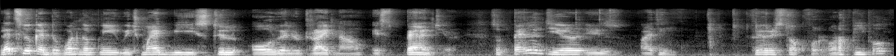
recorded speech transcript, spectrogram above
let's look at the one company which might be still overvalued right now is Palantir. So Palantir is, I think, favorite stock for a lot of people.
